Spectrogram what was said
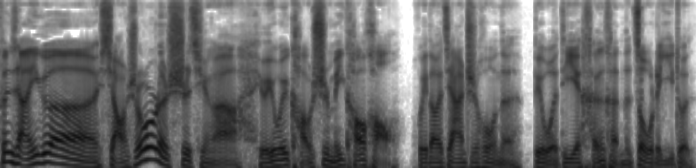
分享一个小时候的事情啊，有一回考试没考好，回到家之后呢，被我爹狠狠的揍了一顿。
